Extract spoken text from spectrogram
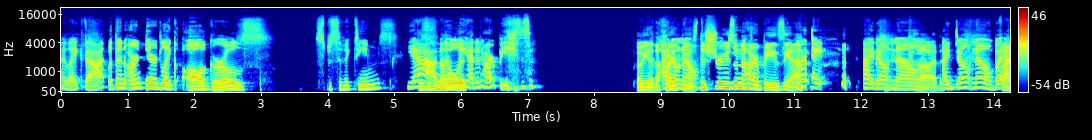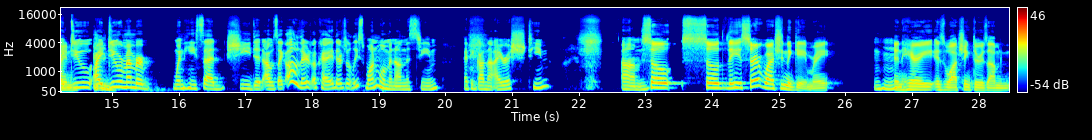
I like that. But then aren't there like all girls specific teams? yeah, the holy what- headed harpies. Oh yeah, the I harpies, don't know. the shrews and the harpies. Yeah. right. I don't know. God. I don't know, but I do I do remember when he said she did. I was like, "Oh, there's okay, there's at least one woman on this team. I think on the Irish team." Um So so they start watching the game, right? mhm. And Harry is watching through his om-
